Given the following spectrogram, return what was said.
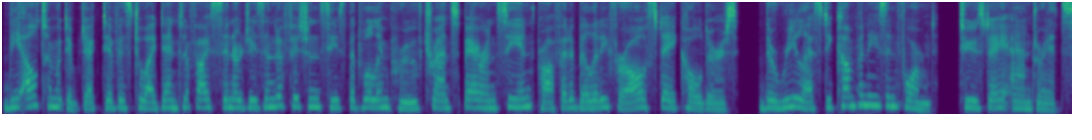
The ultimate objective is to identify synergies and efficiencies that will improve transparency and profitability for all stakeholders. The real estate companies informed Tuesday Andritz,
